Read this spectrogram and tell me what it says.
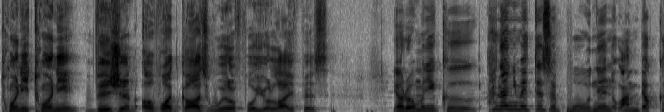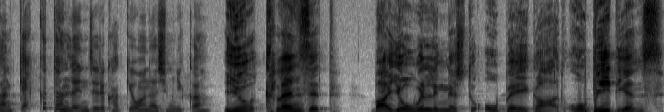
2020 vision of what God's will for your life is? 여러분이 그 하나님의 뜻을 보는 완벽한 깨끗한 렌즈를 갖기 원하십니까? You cleanse it by your willingness to obey God. Obedience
